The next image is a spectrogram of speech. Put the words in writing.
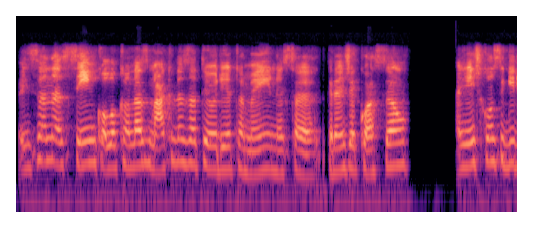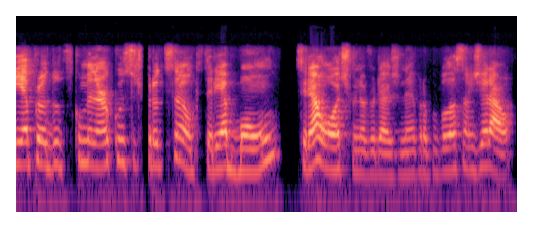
Pensando assim, colocando as máquinas da teoria também nessa grande equação, a gente conseguiria produtos com menor custo de produção, que seria bom, seria ótimo, na verdade, né, para a população em geral.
